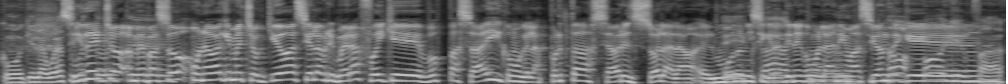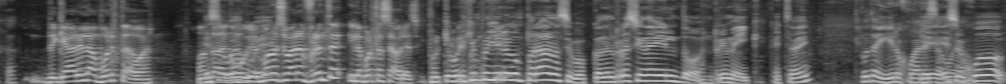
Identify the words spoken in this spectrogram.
Como que la weá Sí, de hecho, me pasó una vez que me choqueó hacia la primera fue que vos pasáis y como que las puertas se abren solas. la- el mono ni siquiera tiene como la animación de No, que. paja. De que abre la puerta, weón. Onda, Esa como weá, que el mono se para enfrente y la puerta se abre así. Porque, por ejemplo, yo lo comparaba, no sé, pues, con el Resident Evil 2 Remake, ¿cachai? Puta, que quiero jugar Que esa ese weá. juego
